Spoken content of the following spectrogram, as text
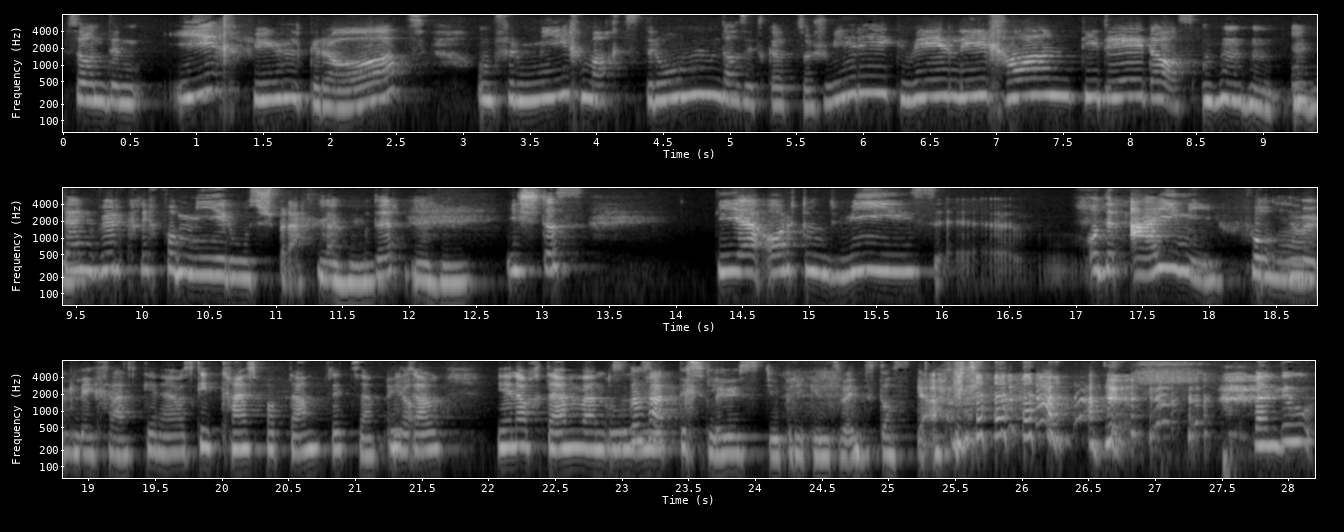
sondern ich fühle gerade und für mich macht es darum, das jetzt gerade so schwierig, weil ich habe die Idee, das. Mhm. Und Mhm. dann wirklich von mir aus sprechen, Mhm. oder? Mhm. Ist das die Art und Weise äh, oder eine von Ja. möglichen. Genau, es gibt kein Patentrezept. Ja. gell, Je nachdem, wenn du, Also das hätte ich gelöst übrigens, wenn es das gäbe. wenn du,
